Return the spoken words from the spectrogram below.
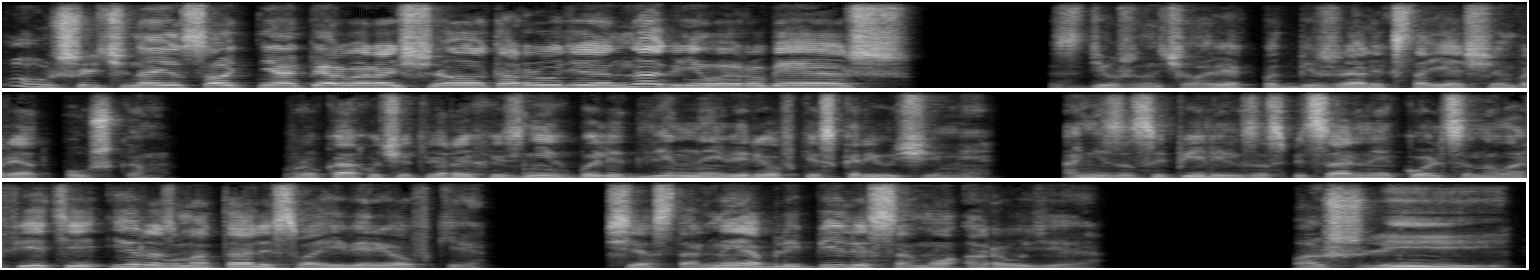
«Пушечная сотня, первый расчет, орудие на огневой рубеж!» С дюжины человек подбежали к стоящим в ряд пушкам. В руках у четверых из них были длинные веревки с крючьями. Они зацепили их за специальные кольца на лафете и размотали свои веревки. Все остальные облепили само орудие. «Пошли!» —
